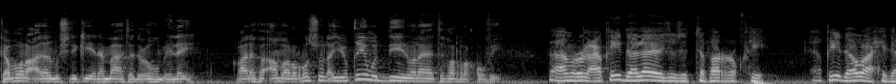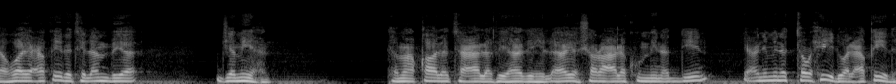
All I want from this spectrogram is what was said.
كبر على المشركين ما تدعوهم إليه. قال فأمر الرسل أن يقيموا الدين ولا يتفرقوا فيه. فأمر العقيدة لا يجوز التفرق فيه. عقيدة واحدة وهي عقيدة الأنبياء. جميعا. كما قال تعالى في هذه الآية شرع لكم من الدين يعني من التوحيد والعقيدة.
